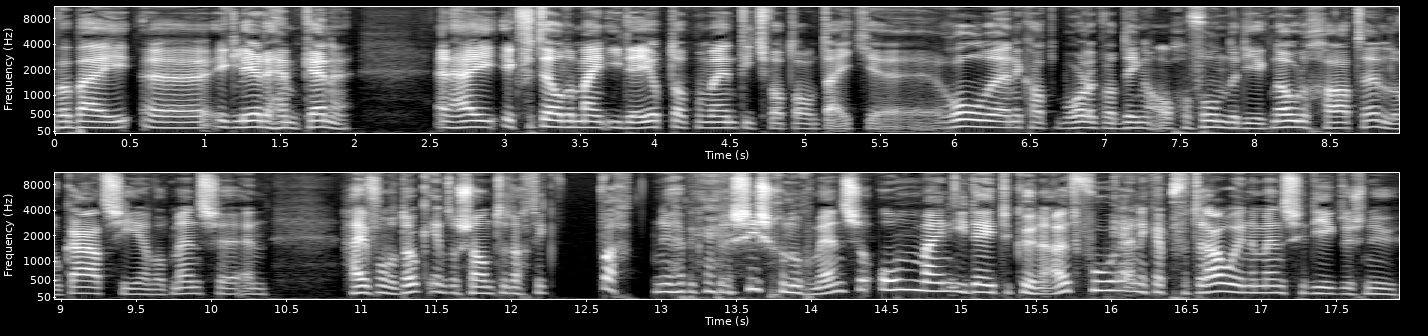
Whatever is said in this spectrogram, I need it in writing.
waarbij ik leerde hem kennen. En hij, ik vertelde mijn idee op dat moment, iets wat al een tijdje eh, rolde. En ik had behoorlijk wat dingen al gevonden die ik nodig had. Hè, locatie en wat mensen. En hij vond het ook interessant. Toen dacht ik, wacht, nu heb ik precies genoeg mensen om mijn idee te kunnen uitvoeren. En ik heb vertrouwen in de mensen die ik dus nu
